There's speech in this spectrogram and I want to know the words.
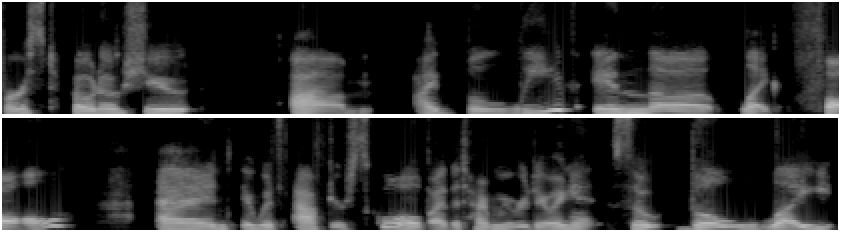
first photo shoot. Um, I believe in the like fall and it was after school by the time we were doing it so the light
